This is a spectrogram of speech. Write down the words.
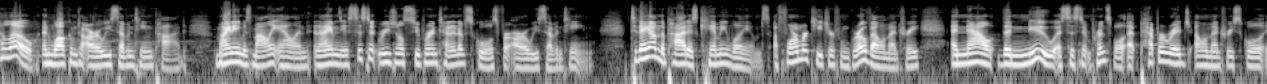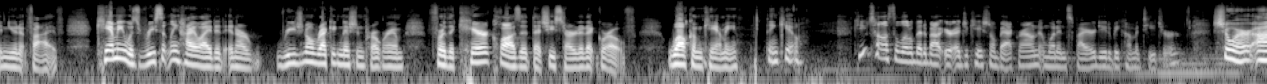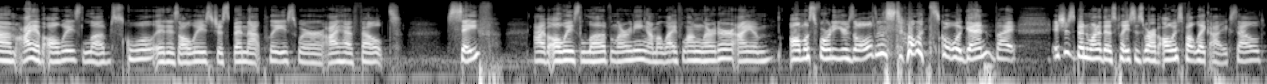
Hello, and welcome to ROE 17 Pod. My name is Molly Allen, and I am the Assistant Regional Superintendent of Schools for ROE 17. Today on the pod is Cami Williams, a former teacher from Grove Elementary and now the new Assistant Principal at Pepper Ridge Elementary School in Unit 5. Cami was recently highlighted in our regional recognition program for the care closet that she started at Grove. Welcome, Cami. Thank you. Can you tell us a little bit about your educational background and what inspired you to become a teacher? Sure. Um, I have always loved school. It has always just been that place where I have felt safe. I've always loved learning. I'm a lifelong learner. I am almost 40 years old and still in school again, but it's just been one of those places where I've always felt like I excelled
